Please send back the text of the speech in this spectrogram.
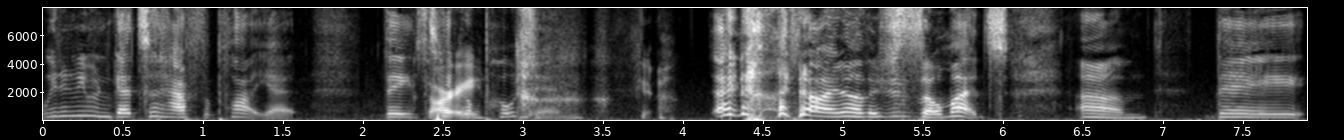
we didn't even get to half the plot yet. They Sorry. took a potion. yeah. I know, I know, I know. There's just so much. Um, they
